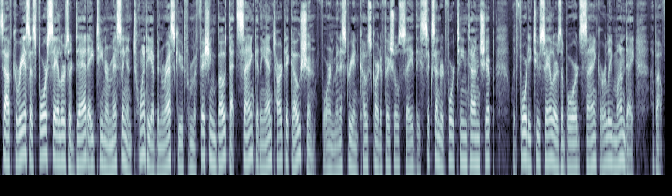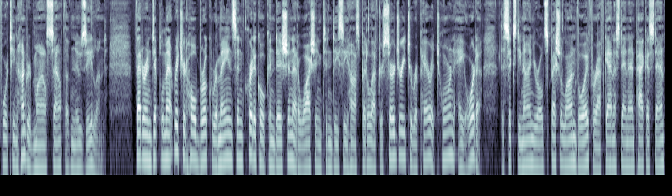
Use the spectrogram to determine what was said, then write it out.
South Korea says four sailors are dead, 18 are missing, and 20 have been rescued from a fishing boat that sank in the Antarctic Ocean. Foreign Ministry and Coast Guard officials say the 614 ton ship with 42 sailors aboard sank early Monday, about 1,400 miles south of New Zealand. Veteran diplomat Richard Holbrooke remains in critical condition at a Washington, D.C. hospital after surgery to repair a torn aorta. The 69 year old special envoy for Afghanistan and Pakistan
